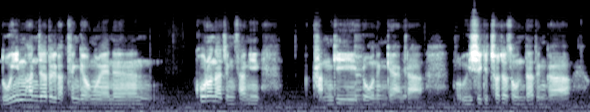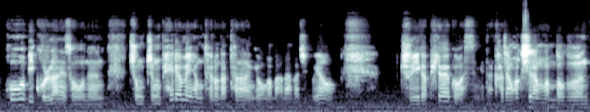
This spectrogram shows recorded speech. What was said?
노인 환자들 같은 경우에는 코로나 증상이 감기로 오는 게 아니라 뭐 의식이 처져서 온다든가 호흡이 곤란해서 오는 중증 폐렴의 형태로 나타나는 경우가 많아가지고요. 주의가 필요할 것 같습니다. 가장 확실한 방법은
